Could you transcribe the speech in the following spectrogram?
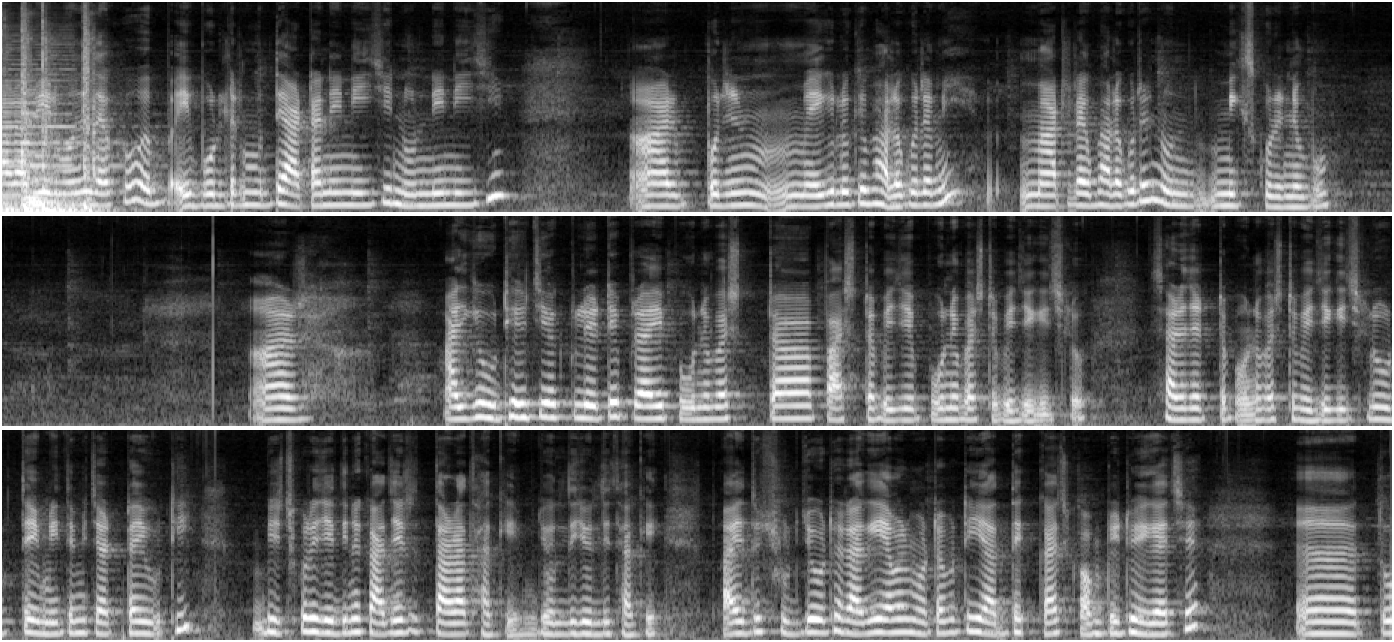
আর আমি এর মধ্যে দেখো, এই বোলটার মধ্যে আটা নিয়ে নিয়েছি, নুন নিয়ে নিয়েছি। আর এগুলোকে ভালো করে আমি আটাটা ভালো করে নুন মিক্স করে নেব। আর আজকে উঠেছি একটু লেটে প্রায় পৌনে পাঁচটা পাঁচটা বেজে, পৌনে পাঁচটা বেজে গেছিল। সাড়ে চারটা, পৌনে পাঁচটা বেজে গেছিল উঠতে। এমনিতে আমি চারটায় উঠি। বিশেষ করে যেদিনে কাজের তাড়া থাকে, জলদি জলদি থাকে। আজ তো সূর্য ওঠার আগেই আমার মোটামুটি অর্ধেক কাজ কমপ্লিট হয়ে গেছে। তো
